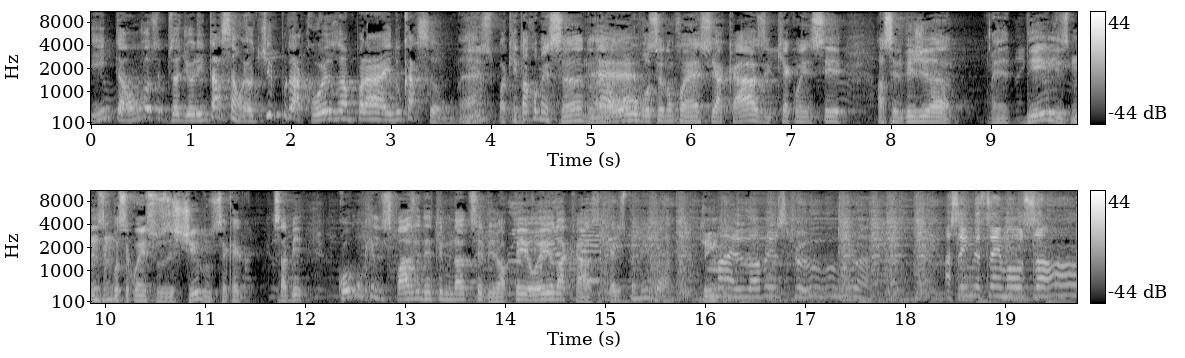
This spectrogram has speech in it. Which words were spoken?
E Então você precisa de orientação. É o tipo da coisa para educação, né? Isso, pra quem tá começando, né? É. Ou você não conhece a casa e quer conhecer a cerveja é, deles, mesmo que você conheça os estilos, você quer saber como que eles fazem determinada cerveja, a POE da casa, quero experimentar. My love is true. I sing the same old song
